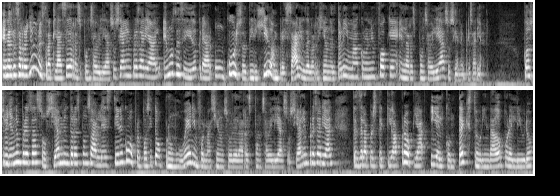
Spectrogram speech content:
En el desarrollo de nuestra clase de responsabilidad social empresarial, hemos decidido crear un curso dirigido a empresarios de la región del Tolima con un enfoque en la responsabilidad social empresarial. Construyendo empresas socialmente responsables tiene como propósito promover información sobre la responsabilidad social empresarial desde la perspectiva propia y el contexto brindado por el libro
